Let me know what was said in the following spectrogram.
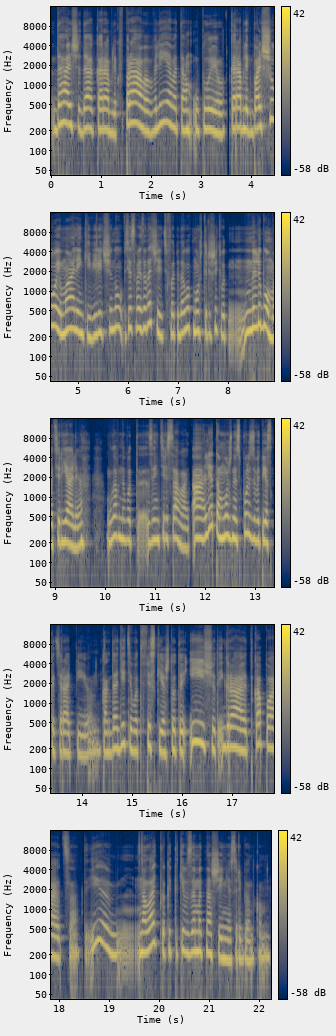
дальше, да, кораблик вправо, влево там уплыл, кораблик большой, маленький, величину. Все свои задачи тифлопедагог может решить вот на любом материале. Главное вот заинтересовать. А летом можно использовать пескотерапию, когда дети вот в песке что-то ищут, играют, копаются и наладить какие-то такие взаимоотношения с ребенком.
